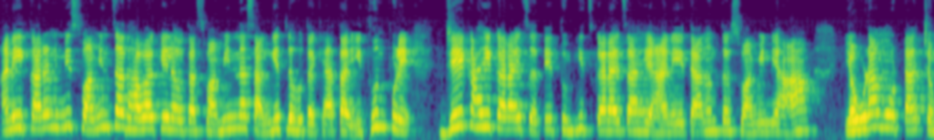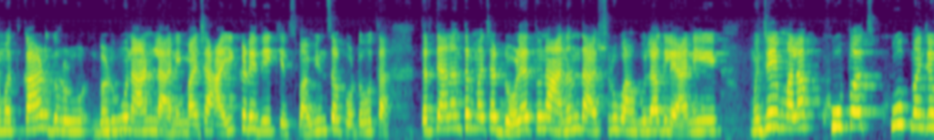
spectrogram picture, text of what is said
आणि कारण मी स्वामींचा धावा केला होता स्वामींना सांगितलं होतं की आता इथून पुढे जे काही करायचं ते तुम्हीच करायचं आहे. आणि त्यानंतर स्वामींनी हा एवढा मोठा चमत्कार घडवून घडवून आणला आणि माझ्या आईकडे देखील स्वामींचा फोटो होता. तर त्यानंतर माझ्या डोळ्यातून आनंद अश्रू वाहू लागले आणि म्हणजे मला खूपच खूप म्हणजे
